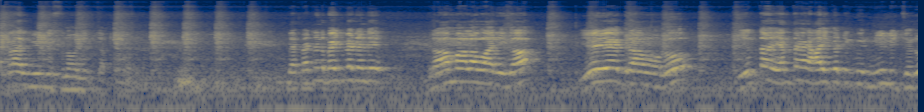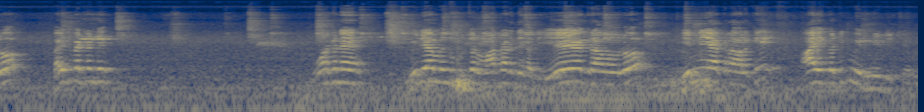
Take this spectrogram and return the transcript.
ఎకరాలు నీళ్ళు ఇస్తున్నామని చెప్పి చెప్తున్నాం పెట్టండి బయట పెట్టండి. గ్రామాల వారీగా ఏ ఏ గ్రామంలో ఎంత ఎంత ఆయకట్టుకు మీరు నీళ్ళు ఇచ్చారో బయట పెట్టండి. ఊరకనే మీడియా ముందు కూర్చొని మాట్లాడితే కదా ఏ ఏ గ్రామంలో ఎన్ని ఎకరాలకి ఆయకట్టుకి మీరు నీళ్ళు ఇచ్చారు?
